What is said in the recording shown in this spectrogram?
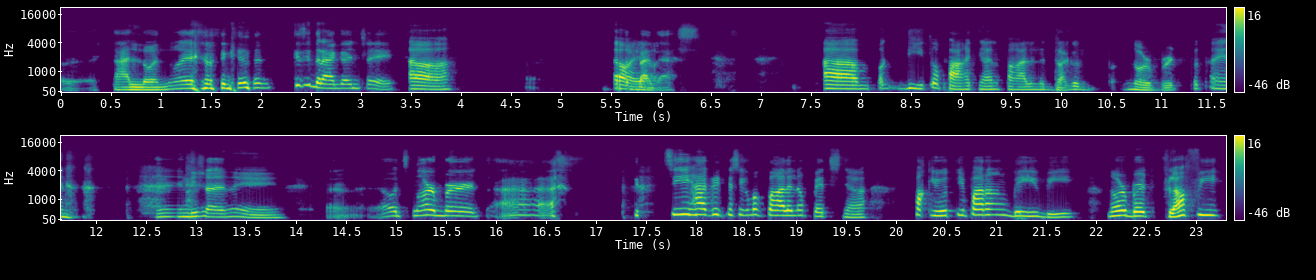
or talon. Ganun. Kasi dragon siya eh. Ah. Uh, okay. Badass. Um, pag dito, pangit nga ang pangalan ng dragon. Norbert. Putayin. Hindi siya ano eh. oh, it's Norbert. Ah. si Hagrid kasi kung magpangalan ng pets niya, pa-cute, yung parang baby. Norbert, fluffy.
